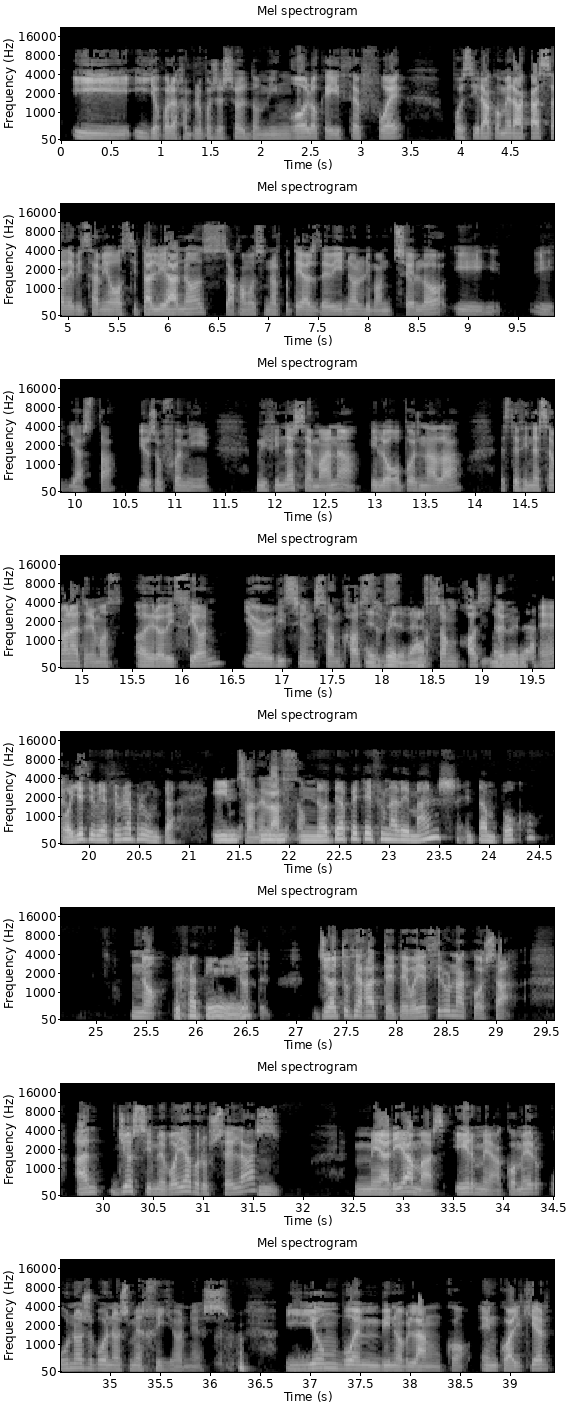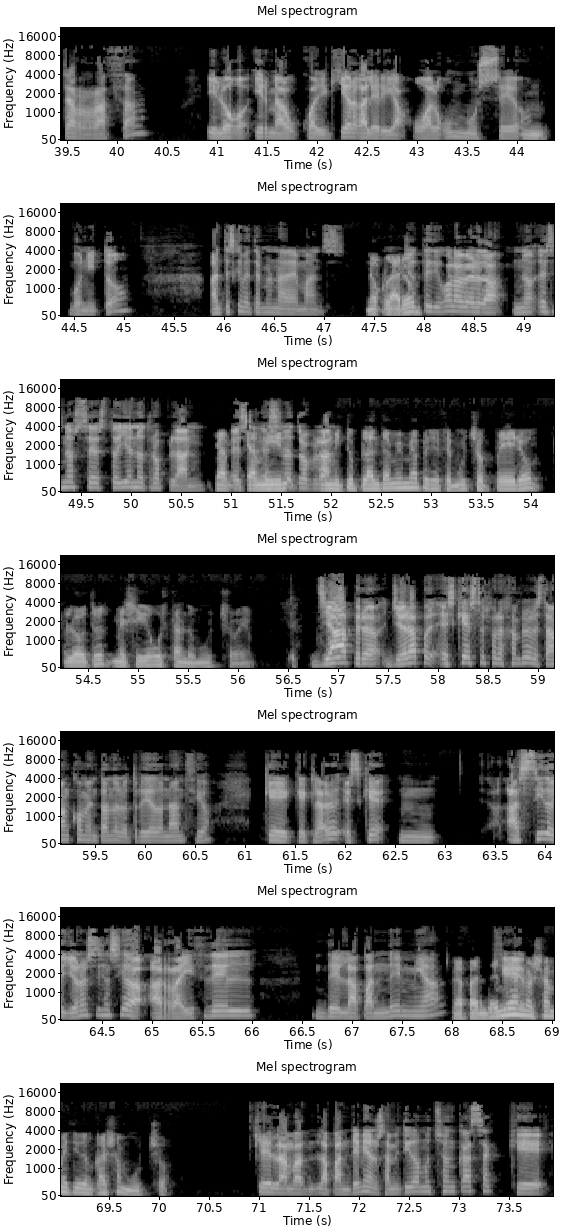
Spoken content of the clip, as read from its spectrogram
Y, y yo, por ejemplo, pues eso, el domingo lo que hice fue pues ir a comer a casa de mis amigos italianos, sacamos unas botellas de vino, limoncello y, y ya está. Y eso fue mi, mi fin de semana. Y luego, pues nada, este fin de semana tenemos Eurovisión, Eurovision Song Contest. Es verdad, Song Es Contest, verdad. ¿eh? Oye, te voy a hacer una pregunta. ¿Y chanelazo. no te apetece una de Mans eh, tampoco? No, Fíjate, ¿eh? Yo, te- yo tú fíjate, te voy a decir una cosa. Yo si me voy a Bruselas, me haría más irme a comer unos buenos mejillones y un buen vino blanco en cualquier terraza y luego irme a cualquier galería o algún museo Mm. bonito antes que meterme en una de Mans. No, claro. Yo te digo la verdad, no, es, no sé, estoy en otro plan. Ya- es, a, mí, es en otro a plan. mí tu plan también me apetece mucho, pero lo otro me sigue gustando mucho, ¿eh? Ya, pero yo era, es que estos, por ejemplo, lo estaban comentando el otro día Don Ancio, que, que claro, es que mm, ha sido, yo no sé si ha sido a, a raíz del, de la pandemia, La pandemia Que- nos ha metido en casa mucho. que la, la pandemia nos ha metido mucho en casa, que,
